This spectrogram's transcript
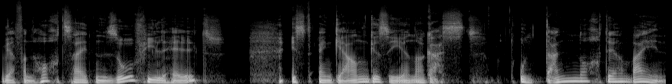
Wer von Hochzeiten so viel hält, ist ein gern gesehener Gast. Und dann noch der Wein.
